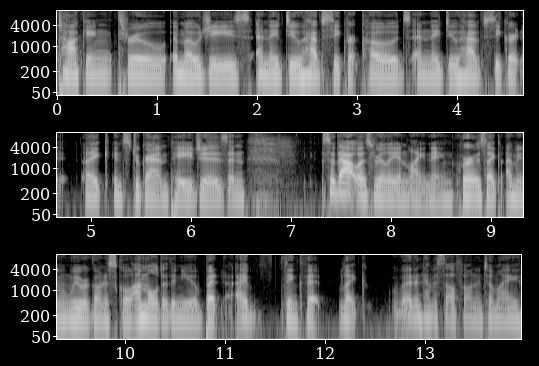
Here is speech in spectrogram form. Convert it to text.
talking through emojis, and they do have secret codes, and they do have secret like Instagram pages, and so that was really enlightening. Where it was like, I mean, when we were going to school, I'm older than you, but I think that like I didn't have a cell phone until my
